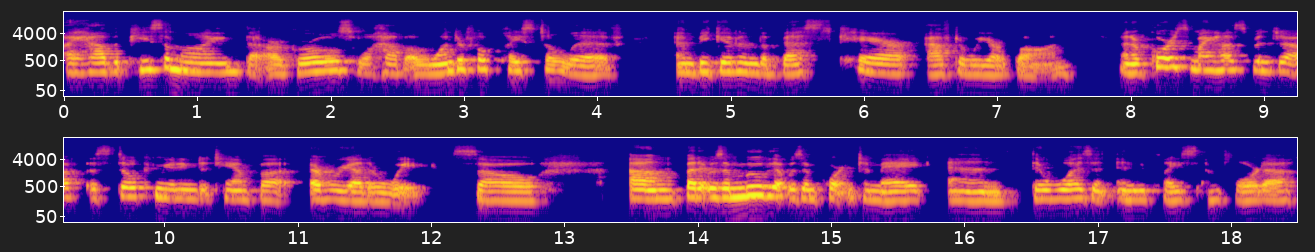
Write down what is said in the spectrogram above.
I have the peace of mind that our girls will have a wonderful place to live and be given the best care after we are gone. And of course, my husband Jeff is still commuting to Tampa every other week. So, um, but it was a move that was important to make, and there wasn't any place in Florida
